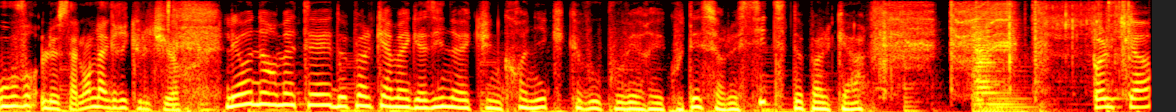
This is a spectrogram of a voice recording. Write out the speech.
ouvre le salon de l'agriculture? Léonore Maté de Polka Magazine avec une chronique que vous pouvez réécouter sur le site de Polka. Polka.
